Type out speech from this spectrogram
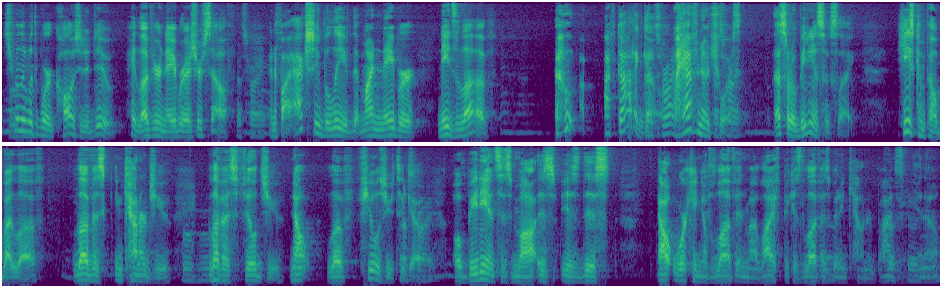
It's really mm-hmm. what the word calls you to do. Hey, love your neighbor as yourself. That's right. And if I actually believe that my neighbor needs love, mm-hmm. who I've got to go. That's right. I have no That's choice. right. That's what obedience looks like. He's compelled by love. Love has encountered you. Love has filled you. Now love fuels you to Mm-hmm. That's go. right. Obedience is, mo- is is this outworking of love in my life because love has been encountered by That's me. good. You know.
